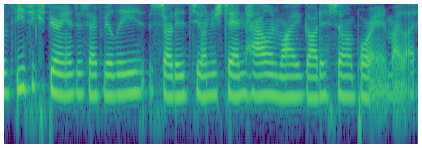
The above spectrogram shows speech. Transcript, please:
With these experiences, I've really started to understand how and why God is so important in my life.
